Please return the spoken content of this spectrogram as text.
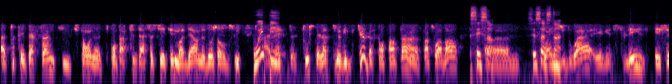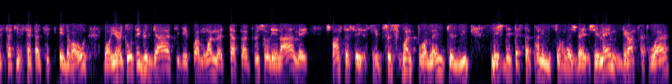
à, toutes les personnes qui, qui, sont, qui font partie de la société moderne d'aujourd'hui. Oui, avec tout ce là plus ridicule, parce qu'on s'entend, François Bard. C'est ça. Euh, c'est ça. Un... du doigt et ridiculise, et c'est ça qui est sympathique et drôle. Bon, il y a un côté vulgaire qui, des fois, moi, me tape un peu sur les nerfs, mais je pense que c'est plus souvent le problème que lui. Mais je déteste pas l'émission. J'ai même, grâce à toi,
